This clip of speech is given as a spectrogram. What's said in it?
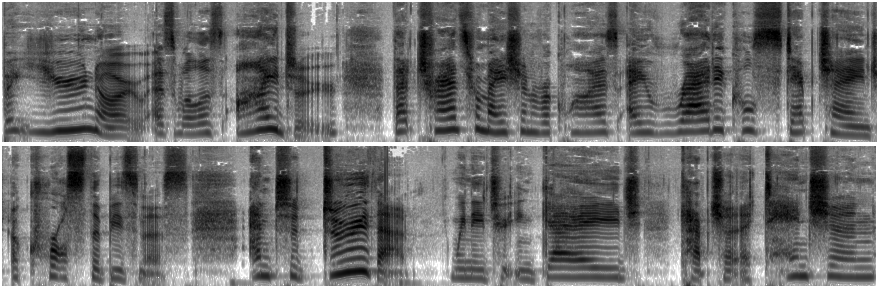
But you know as well as I do that transformation requires a radical step change across the business. And to do that, we need to engage, capture attention,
